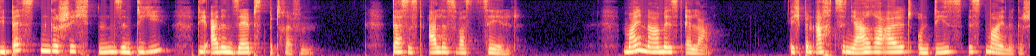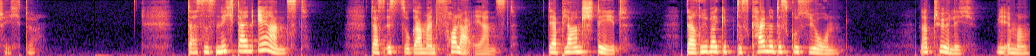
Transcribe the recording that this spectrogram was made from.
die besten Geschichten sind die, die einen selbst betreffen. Das ist alles, was zählt. Mein Name ist Ella. Ich bin 18 Jahre alt und dies ist meine Geschichte. Das ist nicht dein Ernst. Das ist sogar mein voller Ernst. Der Plan steht. Darüber gibt es keine Diskussion. Natürlich, wie immer.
